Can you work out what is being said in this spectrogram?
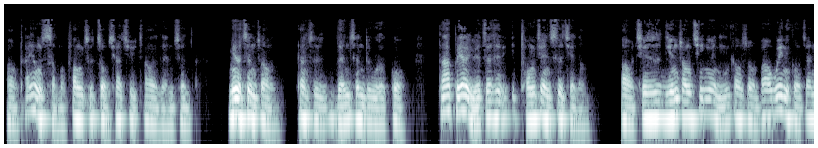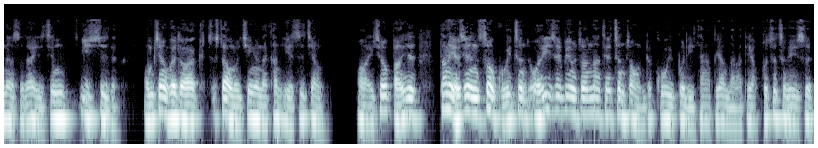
哦，他用什么方式走下去他的人生？没有症状，但是人生如何过？大家不要以为这是同一件事情哦。哦，其实临床经验已经告诉我们，包括维尼狗在那时代已经意识的。我们现在回头来，在我们经验来看，也是这样。啊，也就把一些，当然有些人受苦于症，我的意思，比如说那些症状，我们都故意不理他，不要拿掉，不是这个意思。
